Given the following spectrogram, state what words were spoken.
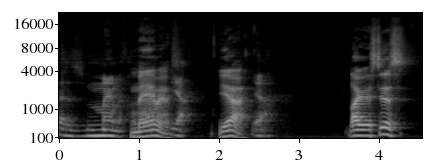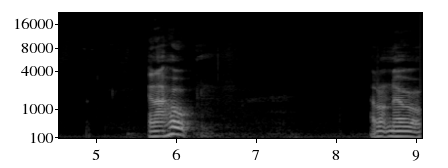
That is mammoth. Mammoth. Yeah, yeah, yeah. like it's just, and I hope. I don't know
